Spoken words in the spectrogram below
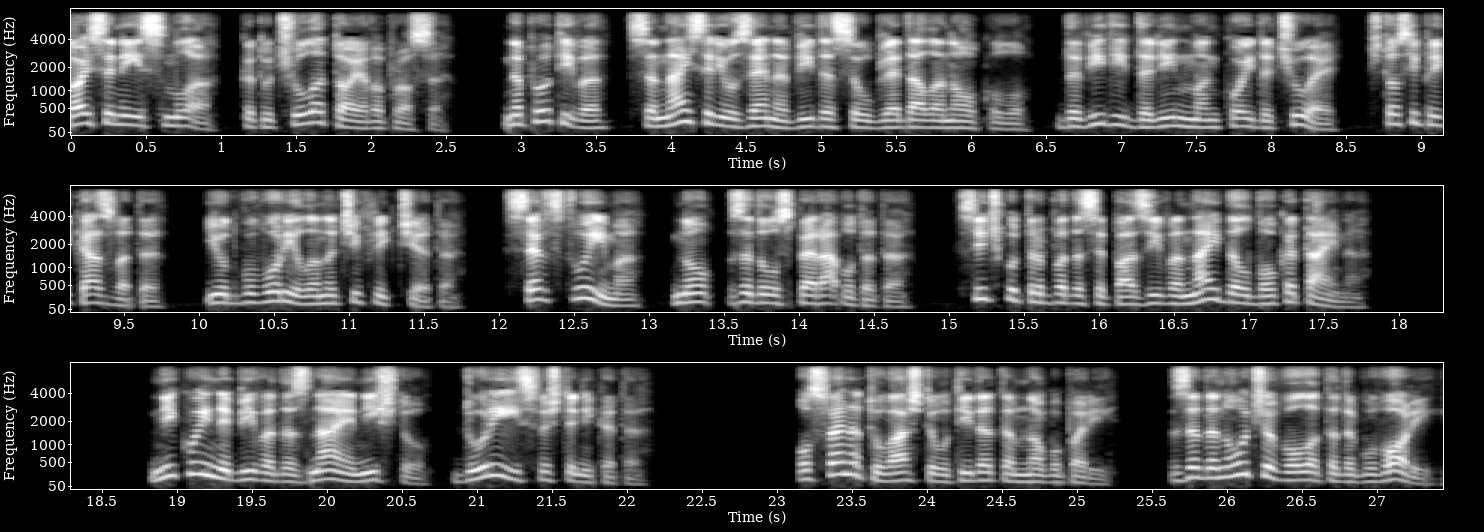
Той се не изсмла, като чула тоя въпроса. Напротива, са най-сериозена вида се огледала наоколо, да види дали манкой да чуе, що си приказвата, и отговорила на чифликчията. Сърдство има, но, за да успе работата, всичко трябва да се пази в най-дълбока тайна. Никой не бива да знае нищо, дори и свещениката. Освен на това ще отидата много пари. За да науча волата да говори,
